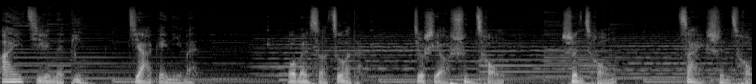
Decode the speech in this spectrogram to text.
埃及人的病加给你们。我们所做的，就是要顺从，顺从，再顺从。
